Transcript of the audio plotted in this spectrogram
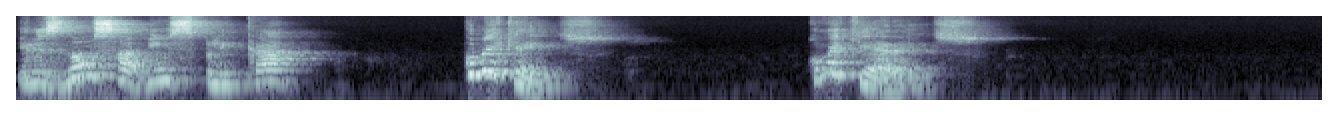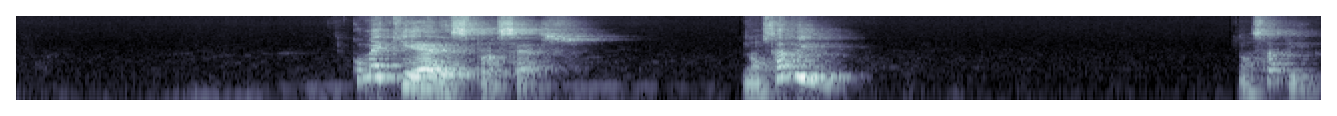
Eles não sabiam explicar como é que é isso. Como é que era isso? Como é que era esse processo? Não sabia. Não sabia.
